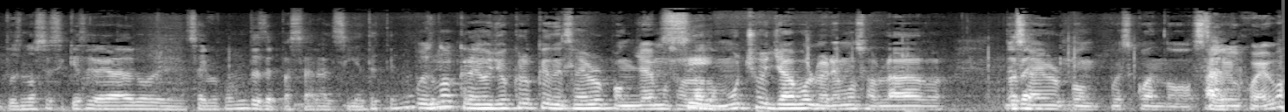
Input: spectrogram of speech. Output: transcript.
pues no sé si quieres agregar algo de Cyberpunk antes de pasar al siguiente tema. Pues no creo, yo creo que de Cyberpunk ya hemos Sí. hablado mucho, ya volveremos a hablar de O sea, Cyberpunk pues cuando sal- salga el juego.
